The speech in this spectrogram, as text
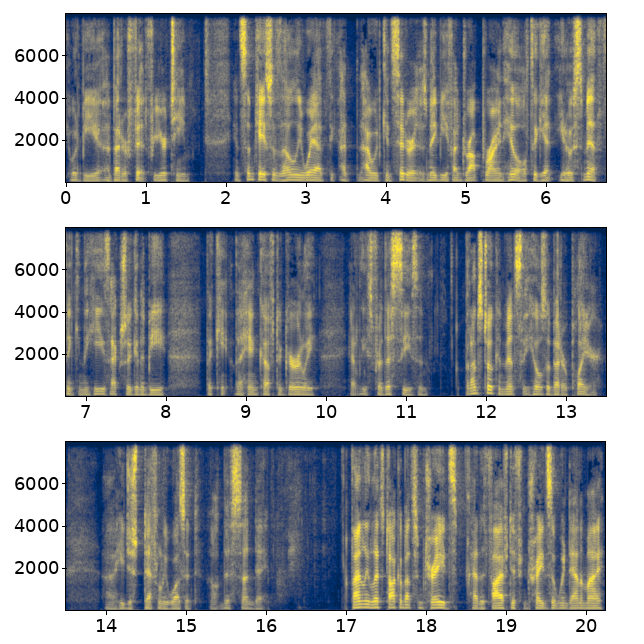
it would be a better fit for your team in some cases, the only way I, th- I, I, would consider it is maybe if I drop Brian Hill to get you know Smith, thinking that he's actually going to be the the handcuff to Gurley at least for this season. But I'm still convinced that Hill's a better player. Uh, he just definitely wasn't on this Sunday. Finally, let's talk about some trades. I Had five different trades that went down in my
